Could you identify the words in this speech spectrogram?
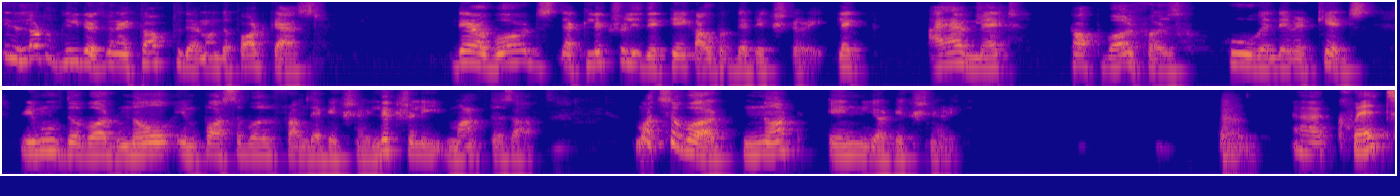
In a lot of leaders, when I talk to them on the podcast, there are words that literally they take out of their dictionary. Like I have met top golfers who, when they were kids, removed the word no impossible from their dictionary, literally marked those off. What's the word not in your dictionary? Uh, quit.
